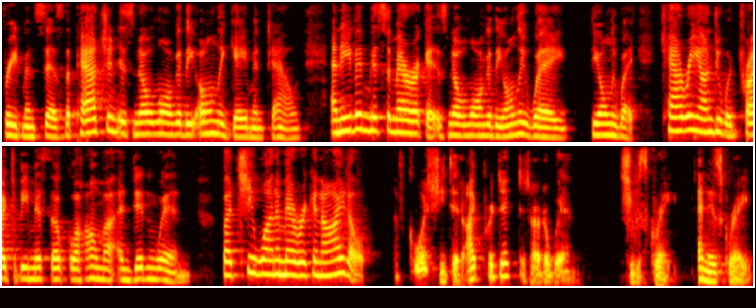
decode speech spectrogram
Friedman says the pageant is no longer the only game in town, and even Miss America is no longer the only way the only way. Carrie Underwood tried to be Miss Oklahoma and didn't win, but she won American Idol. Of course she did. I predicted her to win. She was great and is great.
